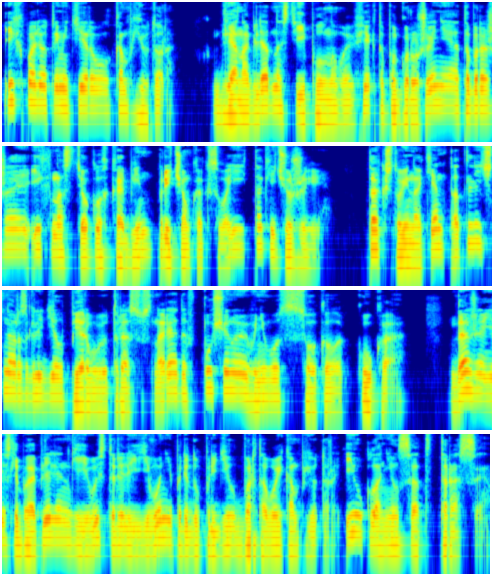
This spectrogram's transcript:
их полет имитировал компьютер, для наглядности и полного эффекта погружения отображая их на стеклах кабин, причем как свои, так и чужие. Так что Иннокент отлично разглядел первую трассу снарядов, пущенную в него с Сокола, Кука. Даже если бы о пеленге и выстреле его не предупредил бортовой компьютер и уклонился от трассы.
